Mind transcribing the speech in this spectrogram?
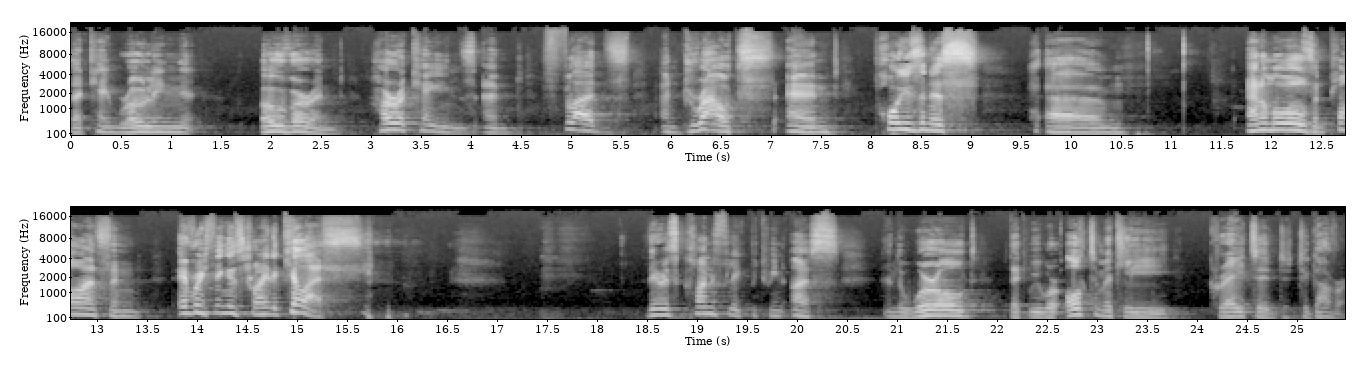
that came rolling over, and hurricanes, and floods, and droughts, and poisonous um, animals and plants, and everything is trying to kill us. there is conflict between us and the world that we were ultimately created to govern.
